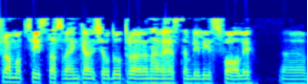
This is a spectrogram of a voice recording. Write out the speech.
framåt sista sväng kanske och då tror jag den här hästen blir livsfarlig. Eh,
